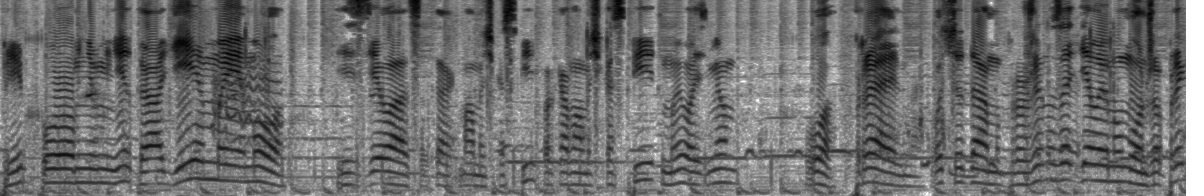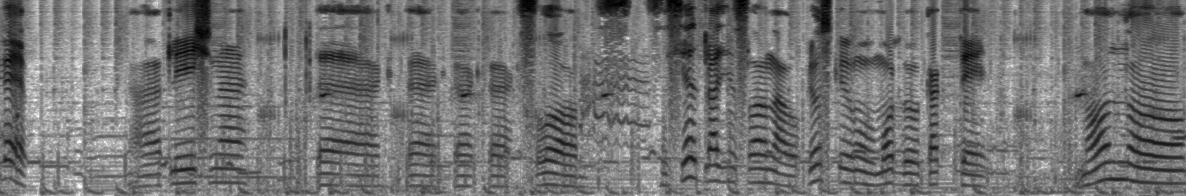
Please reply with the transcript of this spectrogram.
Припомним, не дадим мы ему издеваться. Так, мамочка спит. Пока мамочка спит, мы возьмем... О, правильно. Вот сюда мы пружину заделаем, и он же прыгает. Отлично. Так, так, так, так. Слон. Сосед дразнит слона. Уплескиваем ему в морду коктейль. Ну-ну.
